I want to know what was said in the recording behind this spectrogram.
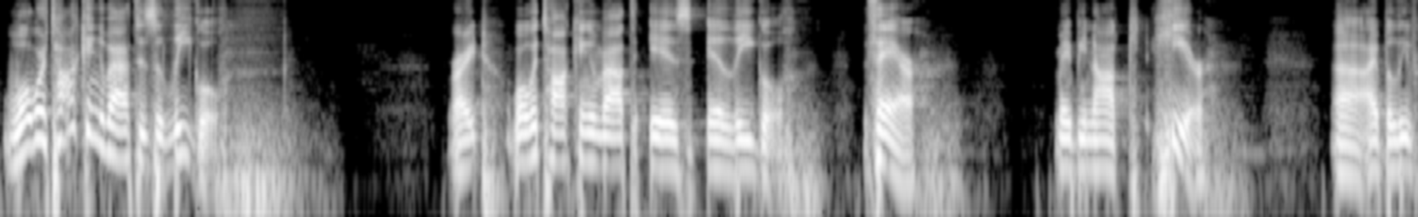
what we're talking about is illegal, right? What we're talking about is illegal there, maybe not here. Uh, I believe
